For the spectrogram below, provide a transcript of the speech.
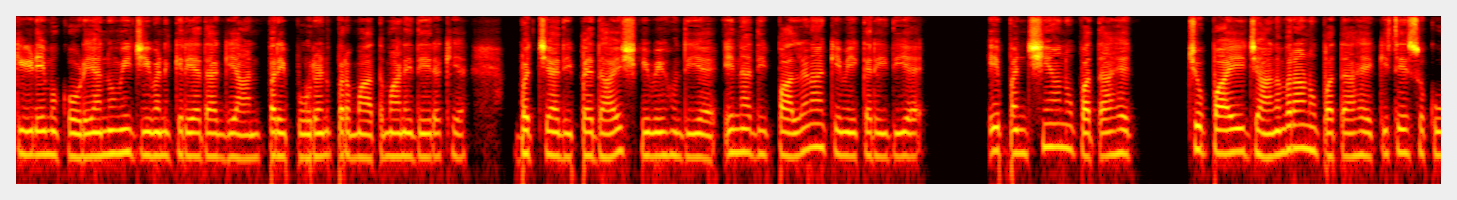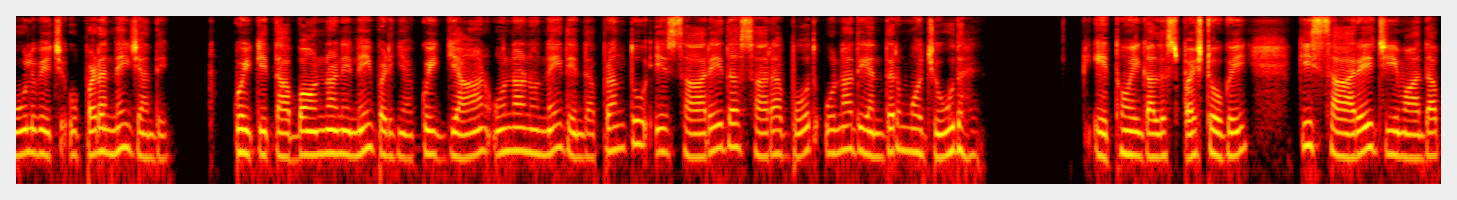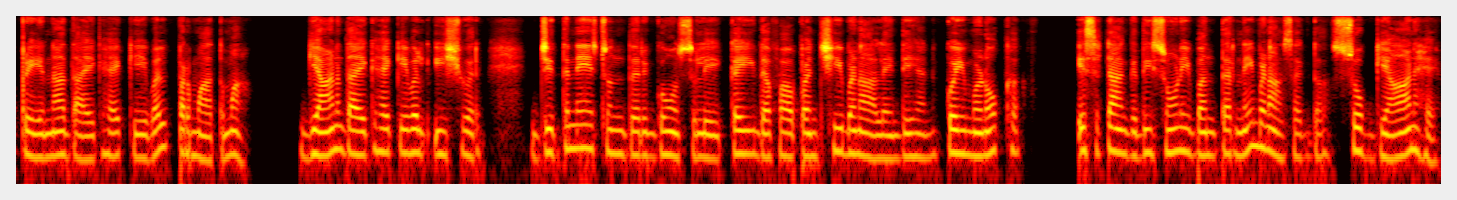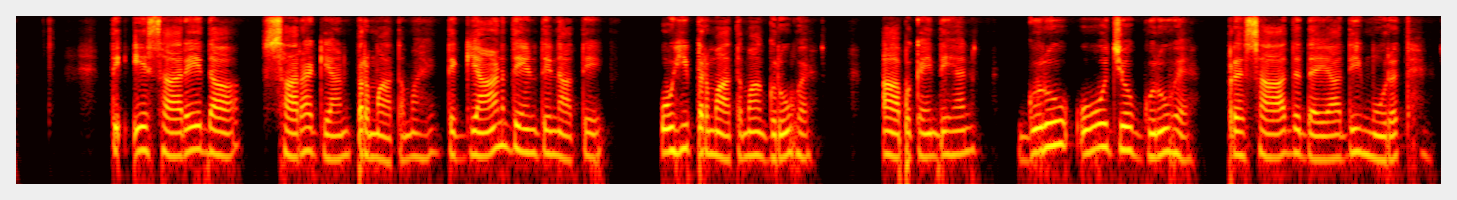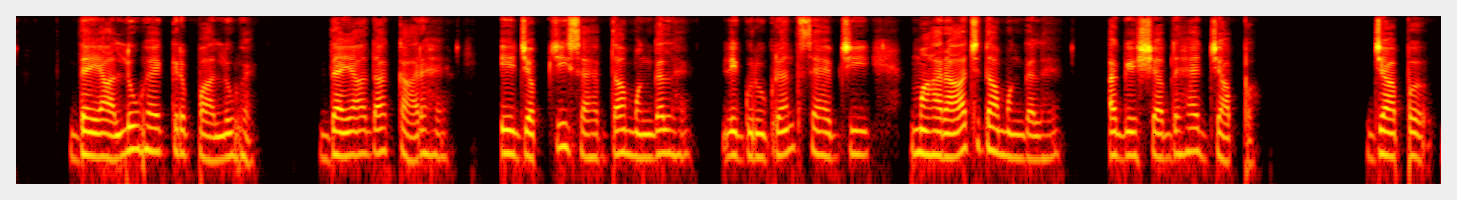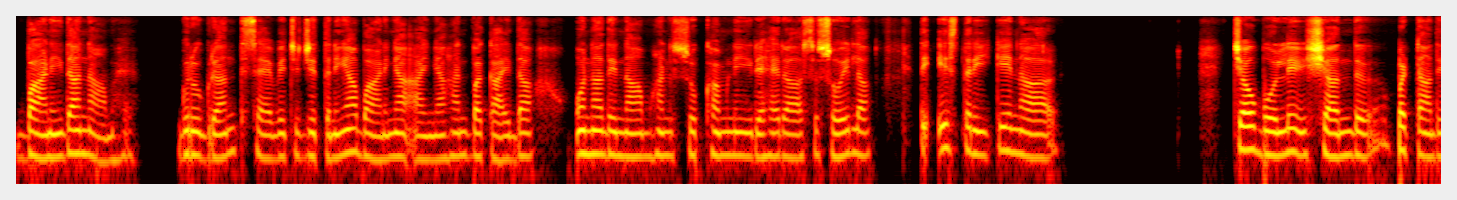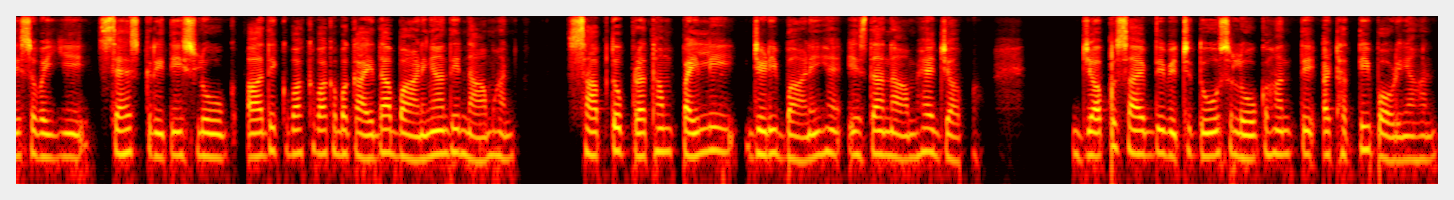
ਕੀੜੇ ਮਕੌੜਿਆਂ ਨੂੰ ਵੀ ਜੀਵਨ ਕਿਰਿਆ ਦਾ ਗਿਆਨ ਪਰਿਪੂਰਨ ਪਰਮਾਤਮਾ ਨੇ ਦੇ ਰੱਖਿਆ। ਬੱਚਿਆਂ ਦੀ ਪੈਦਾਇਸ਼ ਕਿਵੇਂ ਹੁੰਦੀ ਹੈ? ਇਹਨਾਂ ਦੀ ਪਾਲਣਾ ਕਿਵੇਂ ਕਰੀਦੀ ਹੈ? ਇਹ ਪੰਛੀਆਂ ਨੂੰ ਪਤਾ ਹੈ ਚੁਪਾਏ ਜਾਨਵਰਾਂ ਨੂੰ ਪਤਾ ਹੈ, ਕਿਸੇ ਸਕੂਲ ਵਿੱਚ ਉਹ ਪੜਨ ਨਹੀਂ ਜਾਂਦੇ। ਕੋਈ ਕਿਤਾਬਾਂ ਉਹਨਾਂ ਨੇ ਨਹੀਂ ਪੜ੍ਹੀਆਂ, ਕੋਈ ਗਿਆਨ ਉਹਨਾਂ ਨੂੰ ਨਹੀਂ ਦਿੰਦਾ, ਪਰੰਤੂ ਇਹ ਸਾਰੇ ਦਾ ਸਾਰਾ ਬੋਧ ਉਹਨਾਂ ਦੇ ਅੰਦਰ ਮੌਜੂਦ ਹੈ। ਇਥੋਂ ਇਹ ਗੱਲ ਸਪਸ਼ਟ ਹੋ ਗਈ ਕਿ ਸਾਰੇ ਜੀਵਾਂ ਦਾ ਪ੍ਰੇਰਨਾਦਾਇਕ ਹੈ ਕੇਵਲ ਪਰਮਾਤਮਾ। ਗਿਆਨਦਾਇਕ ਹੈ ਕੇਵਲ ਈਸ਼ਵਰ। ਜਿਤਨੇ ਸੁੰਦਰ ਘੋਂਸਲੇ ਕਈ ਦਫਾ ਪੰਛੀ ਬਣਾ ਲੈਂਦੇ ਹਨ, ਕੋਈ ਮਨੁੱਖ ਇਸ ਢੰਗ ਦੀ ਸੋਹਣੀ ਬੰਤਰ ਨਹੀਂ ਬਣਾ ਸਕਦਾ, ਸੋ ਗਿਆਨ ਹੈ। ਤੇ ਇਹ ਸਾਰੇ ਦਾ ਸਾਰਾ ਗਿਆਨ ਪਰਮਾਤਮਾ ਹੈ ਤੇ ਗਿਆਨ ਦੇਣ ਦੇ ਨਾਤੇ ਉਹੀ ਪਰਮਾਤਮਾ ਗੁਰੂ ਹੈ। ਆਪ ਕਹਿੰਦੇ ਹਨ, ਗੁਰੂ ਉਹ ਜੋ ਗੁਰੂ ਹੈ ਪ੍ਰਸਾਦ ਦਇਆ ਦੀ ਮੂਰਤ ਹੈ। ਦਇਆਲੂ ਹੈ, ਕਿਰਪਾਲੂ ਹੈ। ਦਇਆ ਦਾ ਘਰ ਹੈ। ਇਹ ਜਪਜੀ ਸਾਹਿਬ ਦਾ ਮੰਗਲ ਹੈ। ਇਹ ਗੁਰੂ ਗ੍ਰੰਥ ਸਾਹਿਬ ਜੀ ਮਹਾਰਾਜ ਦਾ ਮੰਗਲ ਹੈ। ਅੱਗੇ ਸ਼ਬਦ ਹੈ ਜਪ। ਜਪ ਬਾਣੀ ਦਾ ਨਾਮ ਹੈ। ਗੁਰੂ ਗ੍ਰੰਥ ਸਾਹਿਬ ਵਿੱਚ ਜਿਤਨੀਆਂ ਬਾਣੀਆਂ ਆਈਆਂ ਹਨ, ਬਕਾਇਦਾ ਉਹਨਾਂ ਦੇ ਨਾਮ ਹਨ ਸੁਖਮਨੀ, ਰਹਿਰਾਸ, ਸੋਇਲਾ। ਤੇ ਇਸ ਤਰੀਕੇ ਨਾਲ ਚੌ ਬੋਲੇ ਛੰਦ ਪੱਟਾਂ ਦੇ ਸਵਈਏ, ਸਹਿਸਕ੍ਰਿਤੀ ਸ਼ਲੋਕ ਆਦਿਕ ਵੱਖ-ਵੱਖ ਬਕਾਇਦਾ ਬਾਣੀਆਂ ਦੇ ਨਾਮ ਹਨ। ਸਭ ਤੋਂ ਪ੍ਰਥਮ ਪਹਿਲੀ ਜਿਹੜੀ ਬਾਣੀ ਹੈ, ਇਸ ਦਾ ਨਾਮ ਹੈ ਜਪ। ਜਪ ਸਾਹਿਬ ਦੇ ਵਿੱਚ ਦੋ ਸ਼ਲੋਕ ਹਨ ਤੇ 38 ਪੌੜੀਆਂ ਹਨ।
